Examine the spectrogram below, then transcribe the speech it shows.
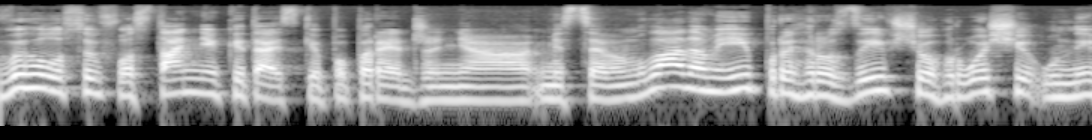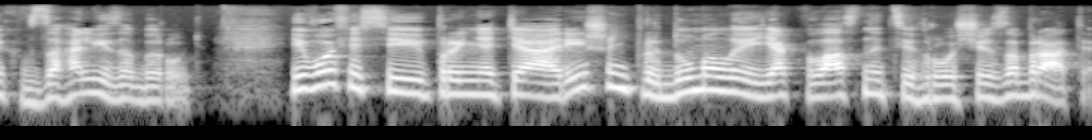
виголосив останнє китайське попередження місцевим владам і пригрозив, що гроші у них взагалі заберуть. І в офісі прийняття рішень придумали, як власне ці гроші забрати.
